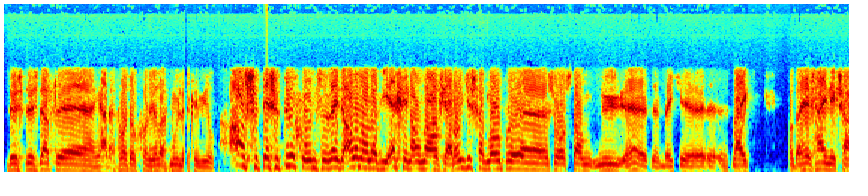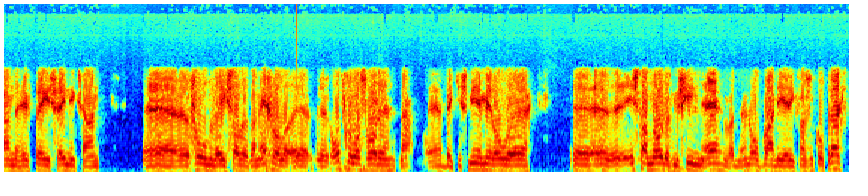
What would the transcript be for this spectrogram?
dus dus dat, eh, ja, dat wordt ook gewoon heel erg moeilijk, Emiel. Als Vitesse terugkomt, we weten allemaal dat hij echt geen anderhalf jaar rondjes gaat lopen, zoals dan nu hè, een beetje het lijkt. Want daar heeft hij niks aan, daar heeft PSV niks aan. Volgende week zal het dan echt wel opgelost worden. Nou, een beetje smeermiddel is dan nodig misschien, hè, een opwaardering van zijn contract.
